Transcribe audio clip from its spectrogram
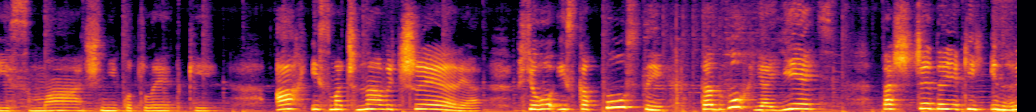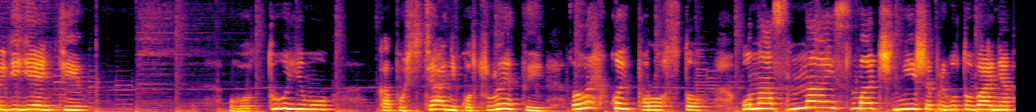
і смачні котлетки, ах, і смачна вечеря, всього із капусти та двох яєць та ще деяких інгредієнтів. Готуємо капустяні котлети легко й просто. У нас найсмачніше приготування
